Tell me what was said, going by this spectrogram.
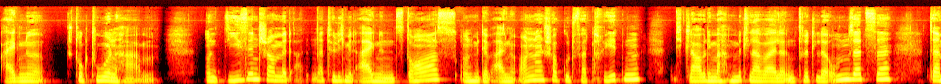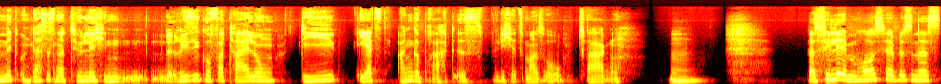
eigene Strukturen haben. Und die sind schon mit, natürlich mit eigenen Stores und mit dem eigenen Online-Shop gut vertreten. Ich glaube, die machen mittlerweile ein Drittel der Umsätze damit. Und das ist natürlich eine Risikoverteilung, die jetzt angebracht ist, würde ich jetzt mal so sagen. Hm. Was viele im Wholesale-Business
